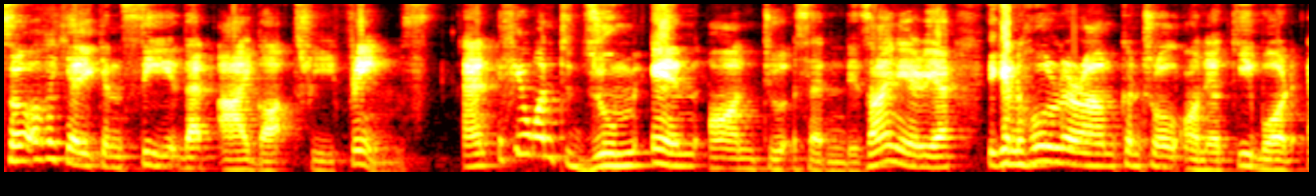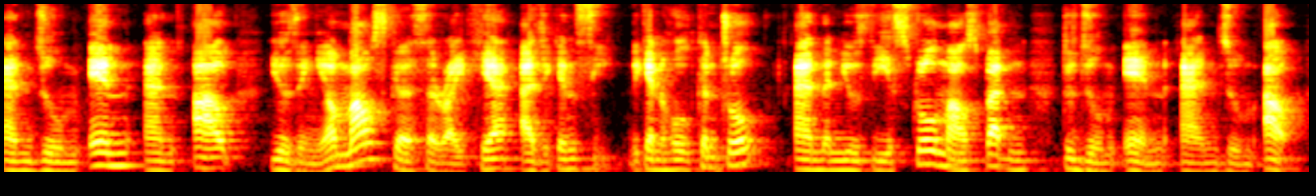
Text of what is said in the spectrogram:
So over here you can see that I got three frames. And if you want to zoom in onto a certain design area, you can hold around control on your keyboard and zoom in and out using your mouse cursor right here as you can see. You can hold control and then use the scroll mouse button to zoom in and zoom out.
